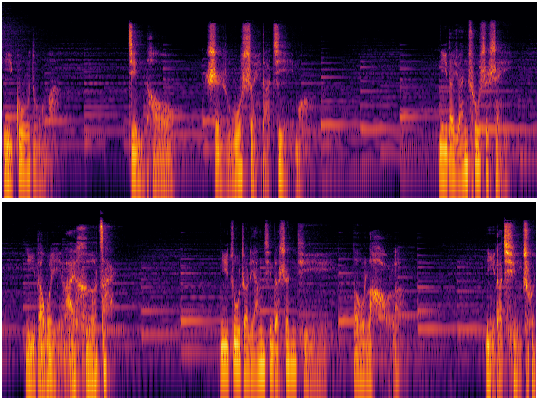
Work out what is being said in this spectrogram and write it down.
你孤独吗？尽头是如水的寂寞。你的原初是谁？你的未来何在？你住着良心的身体都老了。你的青春，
